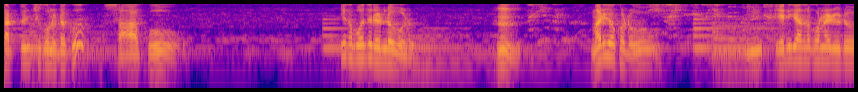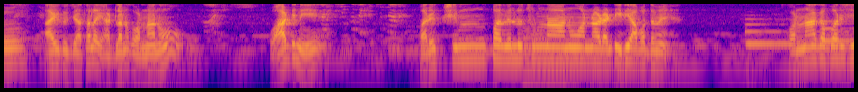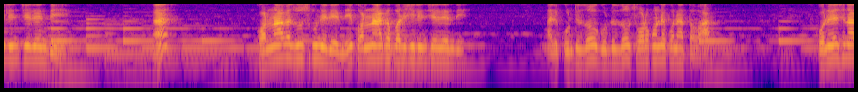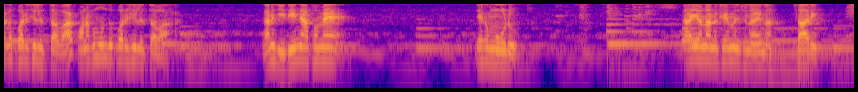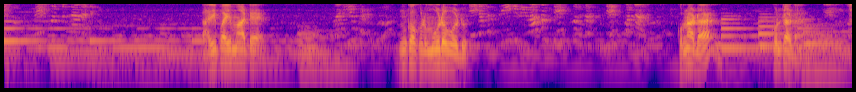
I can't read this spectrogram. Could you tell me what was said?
తప్పించుకొనుటకు సాకు. ఇకపోతే రెండో వాడు మరి ఒకడు ఎన్ని జతలు కొన్నాడు వీడు? ఐదు జతల ఎడ్లను కొన్నాను. వాటిని పరీక్షింప వెళ్ళుచున్నాను అన్నాడంటే ఇది అబద్ధమే. కొన్నాక పరిశీలించేదేంటి కొన్నాక చూసుకునేది ఏంది కొన్నాక పరిశీలించేది ఏంది అది కుంటిదో గుడ్డుదో చూడకుండా కొనేస్తావా? కొనేసినాక పరిశీలిస్తావా? కొనకముందు పరిశీలిస్తావా? కానీ ఇది నెపమే ఇక మూడు. అయ్యో నన్ను క్షమించు నాయన. సారీ అది పై మాటే. ఇంకొకడు మూడోవాడు నేను కొన్నాడా? కొంటాడా?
